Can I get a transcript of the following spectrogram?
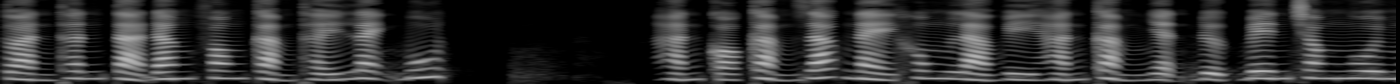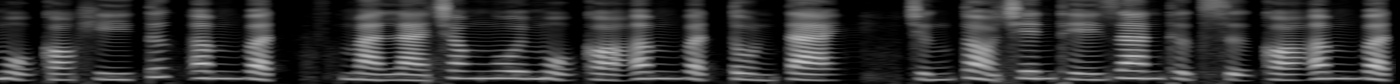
toàn thân tả Đăng Phong cảm thấy lạnh bút. Hắn có cảm giác này không là vì hắn cảm nhận được bên trong ngôi mộ có khí tức âm vật, mà là trong ngôi mộ có âm vật tồn tại, chứng tỏ trên thế gian thực sự có âm vật.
